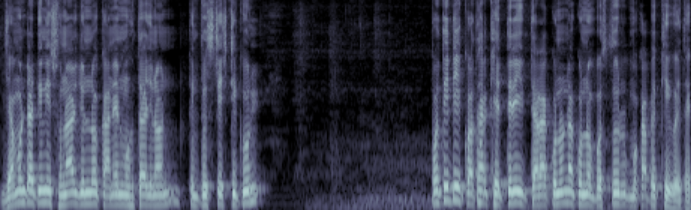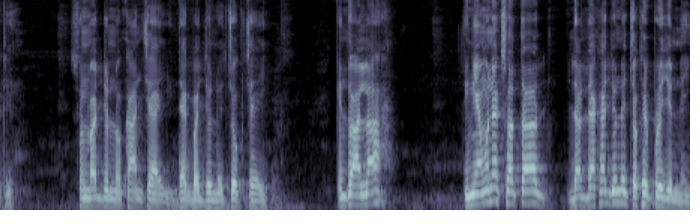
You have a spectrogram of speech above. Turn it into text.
যেমনটা তিনি শোনার জন্য কানের মুহতাজ নন, কিন্তু সৃষ্টিকুল প্রতিটি কথার ক্ষেত্রেই তারা কোনো না কোনো বস্তুর মোকাপেক্ষী হয়ে থাকে। শোনবার জন্য কান চাই, দেখবার জন্য চোখ চাই। কিন্তু আল্লাহ তিনি এমন এক সত্তা যার দেখার জন্য চোখের প্রয়োজন নেই,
